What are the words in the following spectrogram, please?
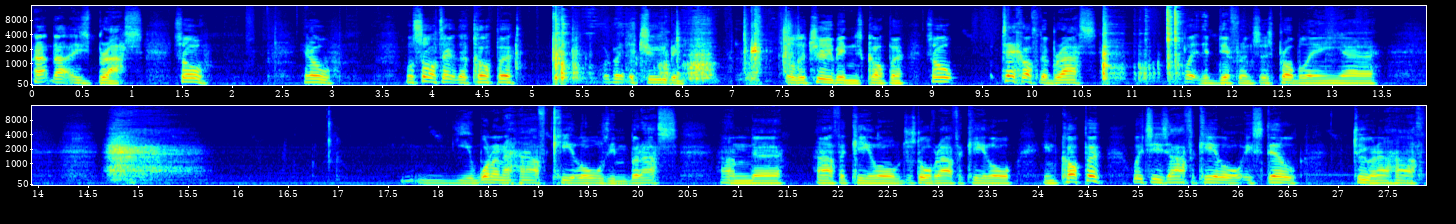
that, that is brass. So you know we'll sort out the copper. What about the tubing? So the tubing's copper. So take off the brass. Split the difference There's probably uh, one and a half kilos in brass and uh, half a kilo, just over half a kilo in copper, which is half a kilo is still two and a half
